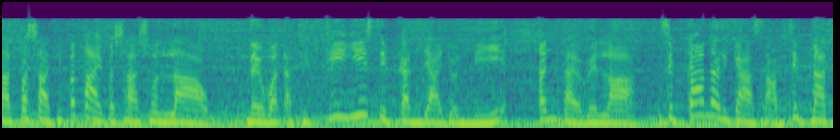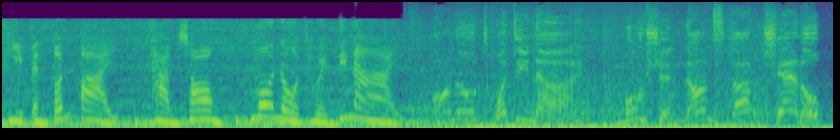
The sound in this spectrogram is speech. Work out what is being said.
รัฐประชาธิปไตยประชาชนลาว ในวันอาทิตย์ที่ 20 กันยายนนี้ ตั้งแต่เวลา 19นาฬิกา30 นาทีเป็นต้นไป ทางช่องโมโน29 Mono 29, Motion Nonstop Channel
